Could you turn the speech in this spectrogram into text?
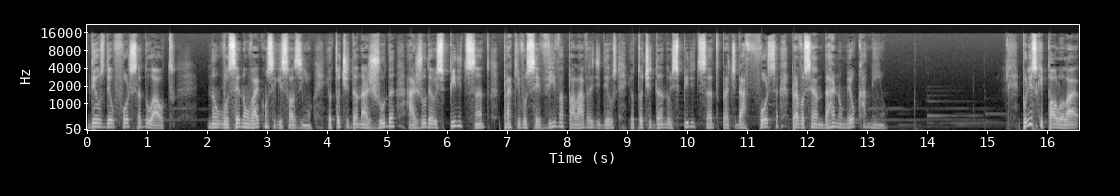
Deus deu força do alto. Não, você não vai conseguir sozinho. Eu estou te dando ajuda. A ajuda é o Espírito Santo para que você viva a palavra de Deus. Eu estou te dando o Espírito Santo para te dar força para você andar no meu caminho. Por isso que Paulo, lá,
